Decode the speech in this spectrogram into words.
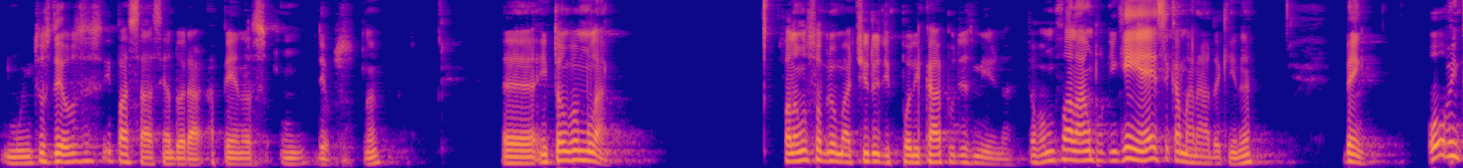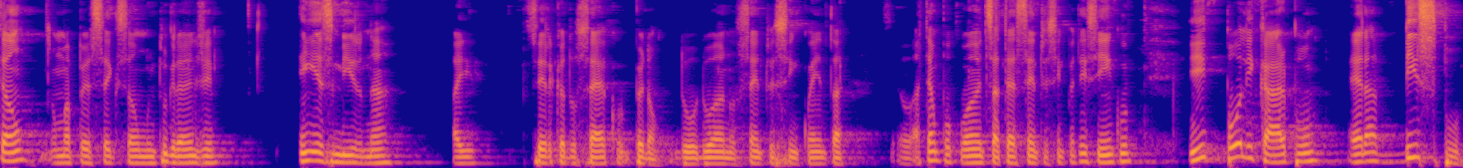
muitos deuses e passassem a adorar apenas um Deus. Né? É, então vamos lá. Falamos sobre o martírio de Policarpo de Esmirna. Então vamos falar um pouquinho quem é esse camarada aqui, né? Bem, houve então uma perseguição muito grande em Esmirna, aí cerca do século, perdão, do, do ano 150, até um pouco antes, até 155, e Policarpo era bispo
